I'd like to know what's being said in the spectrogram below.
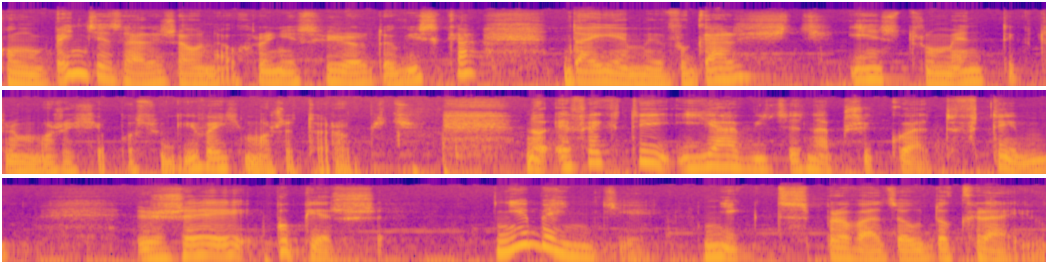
komu będzie zależało na ochronie środowiska, dajemy w garść instrumenty, którym może się posługiwać i może to robić. No efekty ja widzę na przykład w tym, że po pierwsze nie będzie nikt sprowadzał do kraju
